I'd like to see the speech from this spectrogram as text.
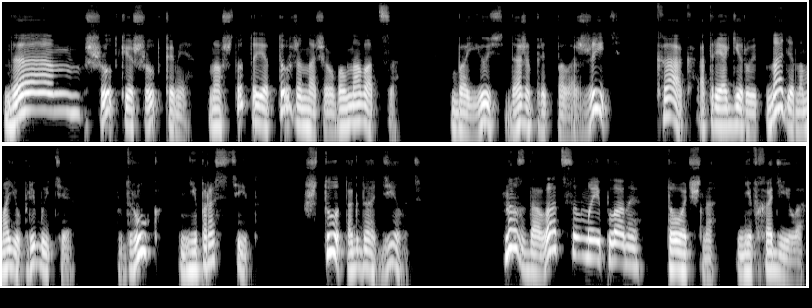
Да, шутки шутками, но что-то я тоже начал волноваться. Боюсь даже предположить, как отреагирует Надя на мое прибытие. Вдруг не простит. Что тогда делать? Но сдаваться в мои планы точно не входило.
